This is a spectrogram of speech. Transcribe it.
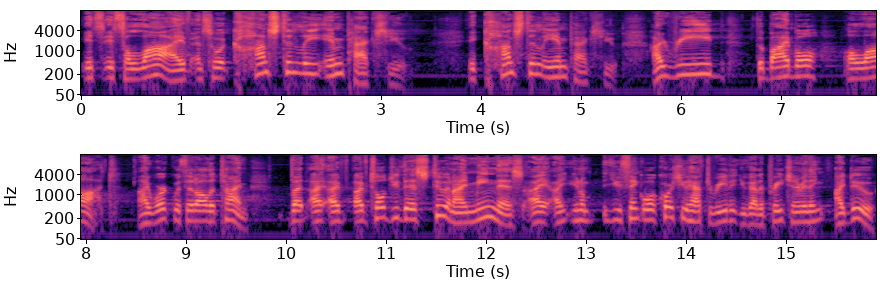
it's it's alive and so it constantly impacts you. It constantly impacts you. I read the bible a lot. I work with it all the time but I, have I've told you this too, and I mean this. I, I, you know, you think, well, of course you have to read it. You got to preach and everything. I do,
